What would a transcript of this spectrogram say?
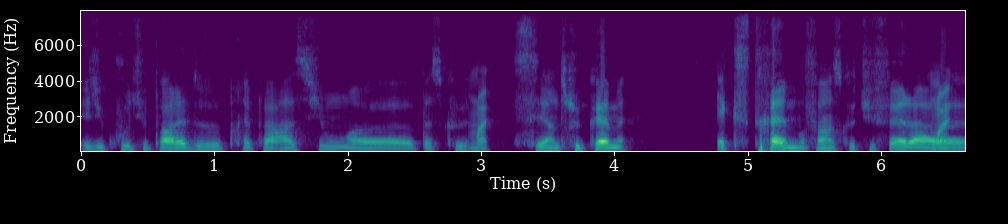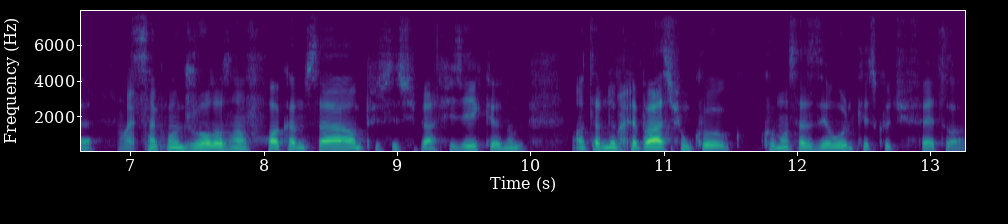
Et du coup, tu parlais de préparation euh, parce que c'est un truc quand même extrême. Enfin, ce que tu fais là, 50 euh, jours dans un froid comme ça, en plus c'est super physique. Donc, en termes de préparation, comment ça se déroule? Qu'est-ce que tu fais, toi?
